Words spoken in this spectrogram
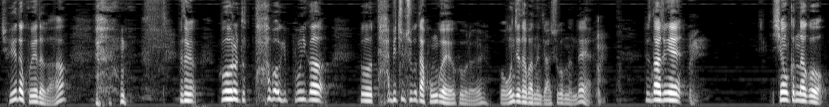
죄다 구해다가 그래서 그거를 또 다 보니까 그 다 밑줄 치고 다 본 거예요 그거를 그 언제 다 봤는지 알 수가 없는데 그래서 나중에 시험 끝나고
